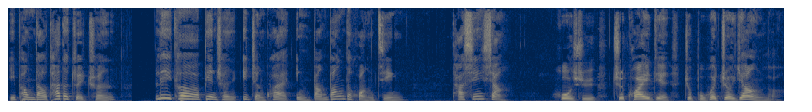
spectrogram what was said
一碰到他的嘴唇，立刻变成一整块硬邦邦的黄金。他心想：或许吃快一点就不会这样了。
